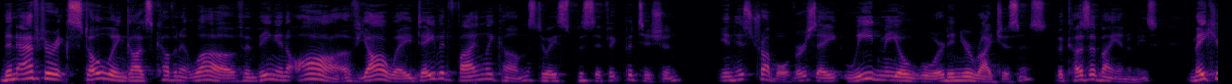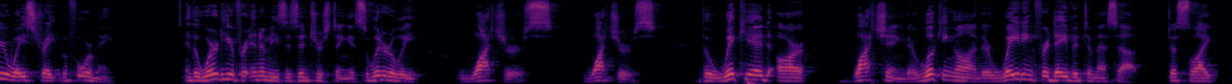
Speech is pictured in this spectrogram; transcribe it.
Then, after extolling God's covenant love and being in awe of Yahweh, David finally comes to a specific petition in his trouble. Verse 8 Lead me, O Lord, in your righteousness because of my enemies. Make your way straight before me. And the word here for enemies is interesting. It's literally watchers watchers. The wicked are watching, they're looking on, they're waiting for David to mess up, just like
